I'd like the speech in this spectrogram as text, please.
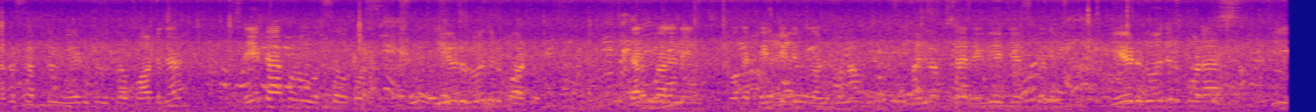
రథసప్తమి వేడుకలతో పాటుగా శ్రీకాకుళం ఉత్సవం కూడా ఏడు రోజుల పాటు జరపాలని ఒక టెంటేటివ్గా అనుకున్నాం. మళ్ళీ ఒకసారి రివ్యూ చేసుకొని ఏడు రోజులు కూడా ఈ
